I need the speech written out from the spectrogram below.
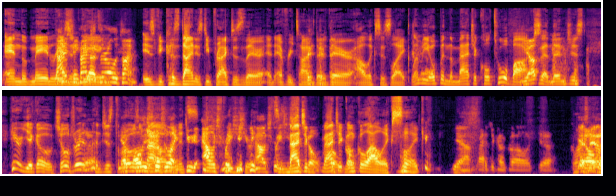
And the main Dynasty reason practice being there all the time. is because Dynasty practice there, and every time they're there, Alex is like, "Let me open the magical toolbox," Yep. and then just here you go, children, Yeah. and just Yeah, throws all them these out. kids are like, dude, it's- Alex Fraige's here. Alex it's Fraige's here. magic, Go, go, magic go. Uncle Alex, like. Yeah. Magic Uncle Alex, yeah. Go Yeah, ahead, man,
